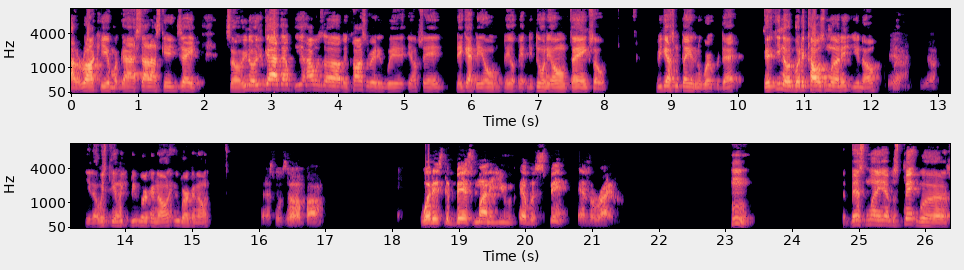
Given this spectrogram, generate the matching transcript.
out of Rock Hill, my guy, shout out Skinny J. So, you know, these guys that I was uh, incarcerated with, you know what I'm saying, they got their own, they, they're doing their own thing. So we got some things in the work with that. You know, but it costs money, you know. Yeah, but, yeah. You know, we still, we, we working on it. We working on it. That's what's up, Paul. What is the best money you've ever spent as a writer? Hmm. The best money I ever spent was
